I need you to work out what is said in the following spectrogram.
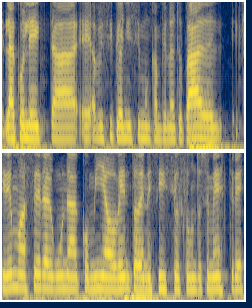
la colecta, eh, a principio de año hicimos un campeonato pádel, queremos hacer alguna comida o evento a beneficio el segundo semestre.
